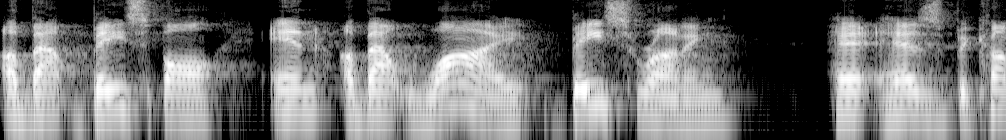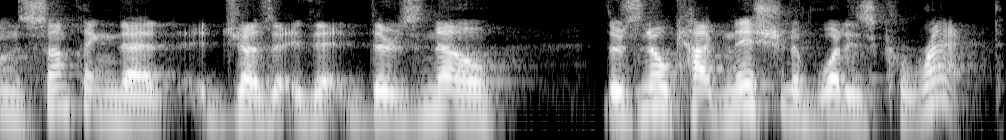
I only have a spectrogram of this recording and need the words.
about baseball and about why base running ha- has become something that just that there's no there's no cognition of what is correct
